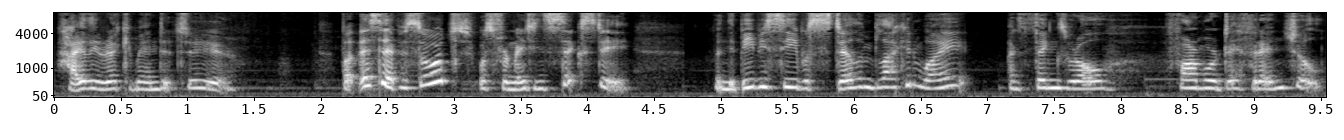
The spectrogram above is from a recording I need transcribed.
highly recommend it to you. But this episode was from 1960, when the BBC was still in black and white and things were all far more deferential.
